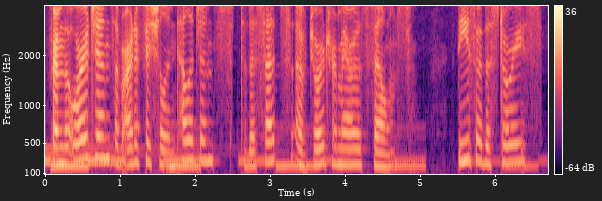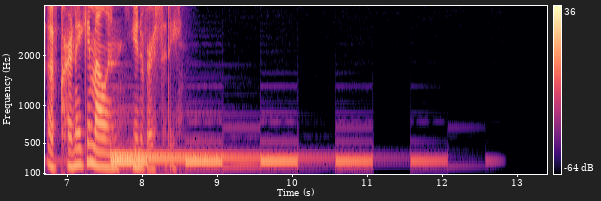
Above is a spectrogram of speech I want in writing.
From the origins of artificial intelligence to the sets of George Romero's films, these are the stories of Carnegie Mellon University.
